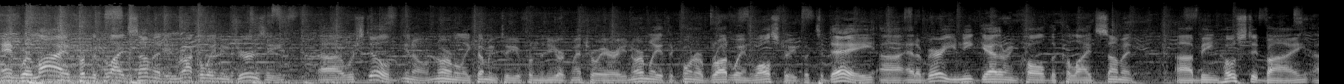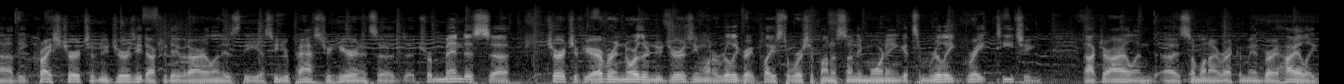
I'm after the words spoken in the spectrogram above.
And we're live from the Collyde Summit in Rockaway, New Jersey. Uh, we're still, you know, normally coming to you from the New York metro area, normally at the corner of Broadway and Wall Street, but today uh, at a very unique gathering called the Collyde Summit, uh, being hosted by uh, the Christ Church of New Jersey. Dr. David Ireland is the uh, senior pastor here, and it's a, a tremendous uh, church. If you're ever in northern New Jersey and want a really great place to worship on a Sunday morning and get some really great teaching, Dr. Ireland is someone I recommend very highly.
